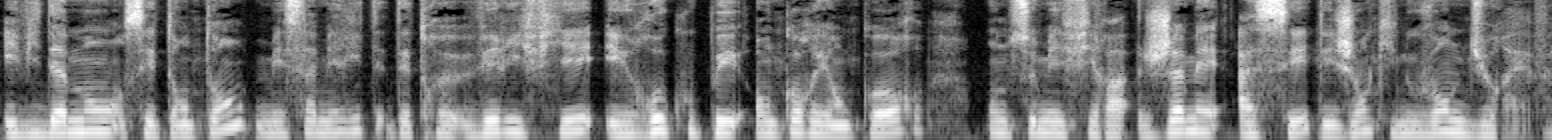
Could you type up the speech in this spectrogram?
évidemment, c'est tentant, mais ça mérite d'être vérifié et recoupé encore et encore. On ne se méfiera jamais assez des gens qui nous vendent du rêve.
